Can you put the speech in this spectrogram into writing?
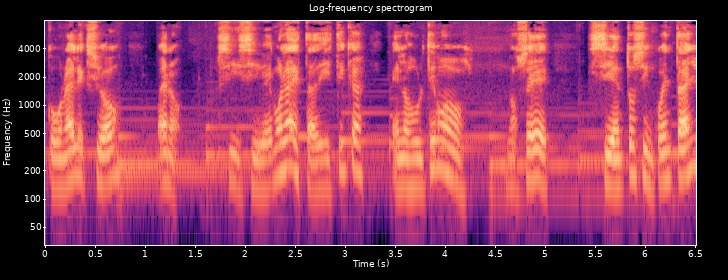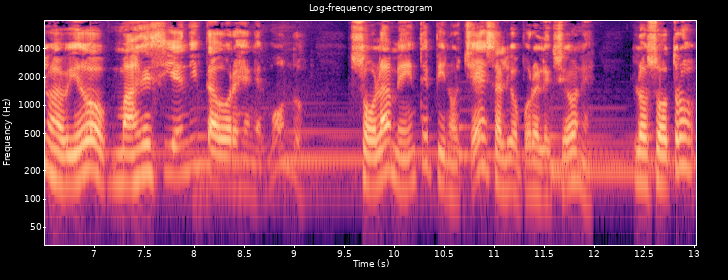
con una elección, bueno, si, si vemos las estadísticas, en los últimos, no sé, 150 años ha habido más de 100 dictadores en el mundo. Solamente Pinochet salió por elecciones. Los otros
